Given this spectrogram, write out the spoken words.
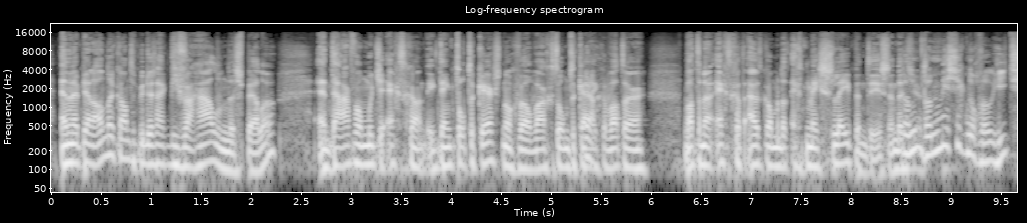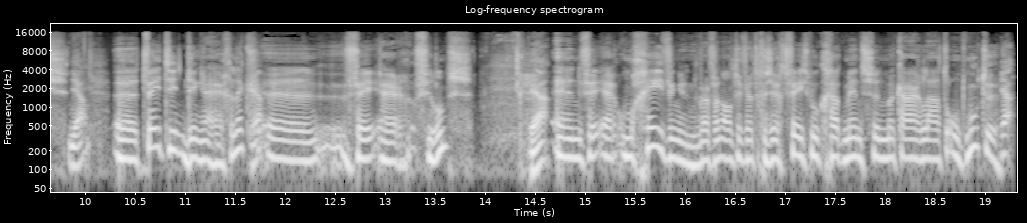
En dan heb je aan de andere kant heb je dus eigenlijk die verhalende spellen. En daarvan moet je echt gaan. Ik denk tot de kerst nog wel wachten om te kijken ja. wat, er, wat er nou echt gaat uitkomen dat echt meeslepend is. En dat dan, je... dan mis ik nog wel iets. Ja? Uh, twee dingen eigenlijk. Ja. Uh, VR-films. Ja. En VR-omgevingen, waarvan altijd werd gezegd: Facebook gaat mensen elkaar laten ontmoeten ja,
